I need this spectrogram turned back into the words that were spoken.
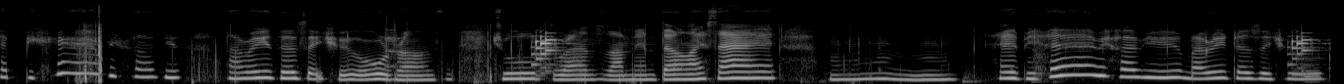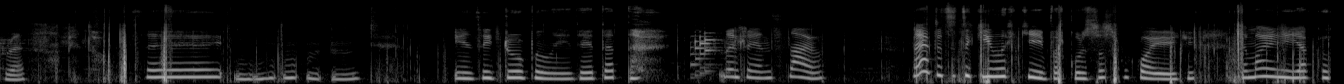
Happy, happy, you married as a children, children, something I say. Mm. Happy, happy, you married as a children, something I say. Mm-mm-mm-mm. Язик трупили, та-та. Дальше я не знаю. Знаєте, це такий легкий паркур, заспокоюючий. Немає ніяких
